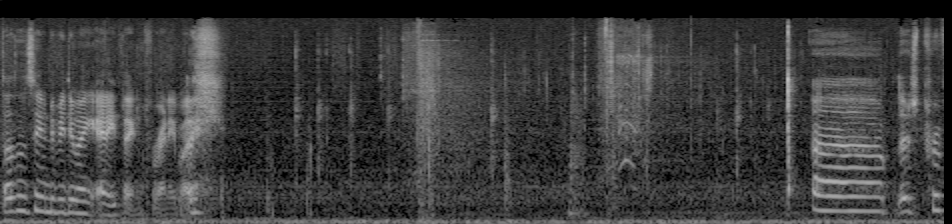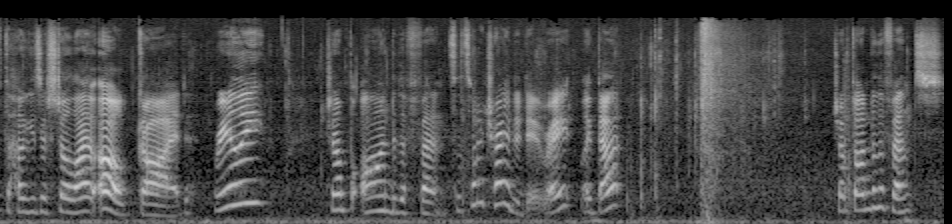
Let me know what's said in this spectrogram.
Doesn't seem to be doing anything for anybody. Uh, there's proof the Huggies are still alive. Oh, God. Really? Jump onto the fence. That's what I tried to do, right? Like that? Jumped onto the fence.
